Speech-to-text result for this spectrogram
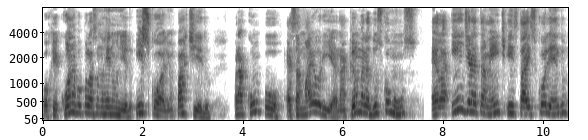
Porque quando a população do Reino Unido escolhe um partido para compor essa maioria na Câmara dos Comuns, ela indiretamente está escolhendo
